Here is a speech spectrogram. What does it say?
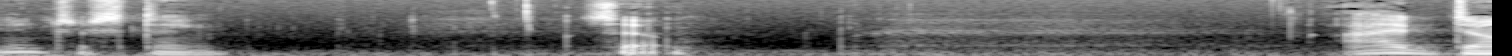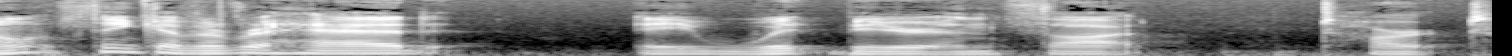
Interesting. So I don't think I've ever had a wit beer and thought tart.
